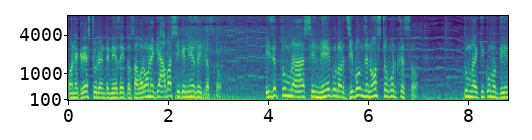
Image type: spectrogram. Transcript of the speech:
অনেক রেস্টুরেন্টে নিয়ে যাইতেছ, আবার অনেকে আবাসিকে নিয়ে যাইতেছ। এই যে তোমরা সেই মেয়েগুলোর জীবন যে নষ্ট করতেছো তোমরা কি কোনো দিন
